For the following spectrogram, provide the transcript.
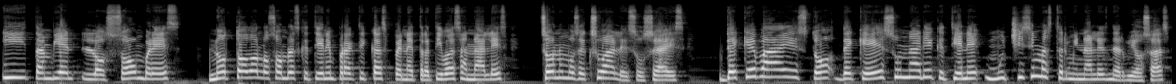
Y también los hombres, no todos los hombres que tienen prácticas penetrativas anales son homosexuales, o sea, es ¿De qué va esto? De que es un área que tiene muchísimas terminales nerviosas.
